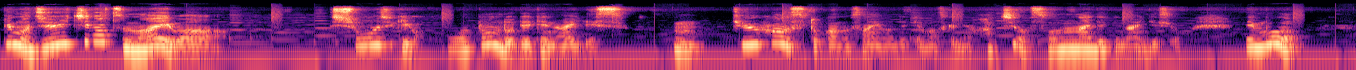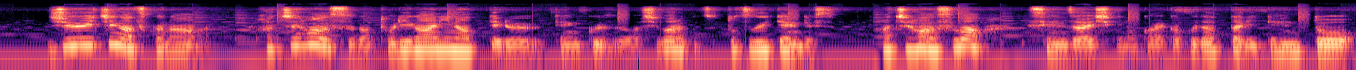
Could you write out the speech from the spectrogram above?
でも11月前は、正直ほとんど出てないです。うん。9ハウスとかのサインは出てますけどね、8はそんなに出てないんですよ。でも、11月から8ハウスがトリガーになってる天空図はしばらくずっと続いてるんです。8ハウスは潜在意識の改革だったり、伝統、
